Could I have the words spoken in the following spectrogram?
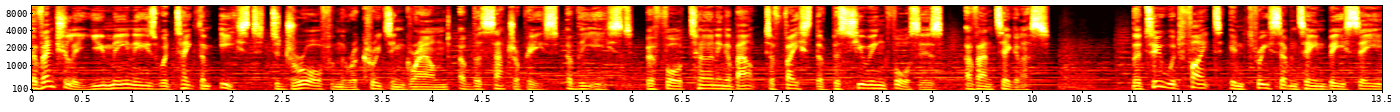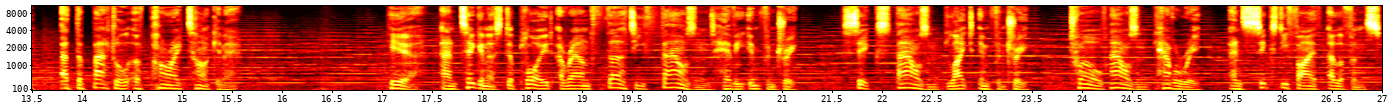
Eventually, Eumenes would take them east to draw from the recruiting ground of the satrapies of the east before turning about to face the pursuing forces of Antigonus. The two would fight in 317 BC at the Battle of Paraitacene. Here, Antigonus deployed around 30,000 heavy infantry 6,000 light infantry, 12,000 cavalry, and 65 elephants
